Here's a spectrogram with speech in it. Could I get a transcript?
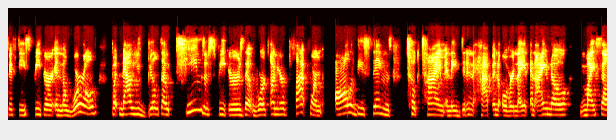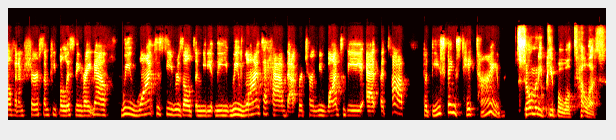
50 speaker in the world, but now you've built out teams of speakers that work on your platform. All of these things took time and they didn't happen overnight. And I know myself, and I'm sure some people listening right now, we want to see results immediately. We want to have that return. We want to be at the top, but these things take time. So many people will tell us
